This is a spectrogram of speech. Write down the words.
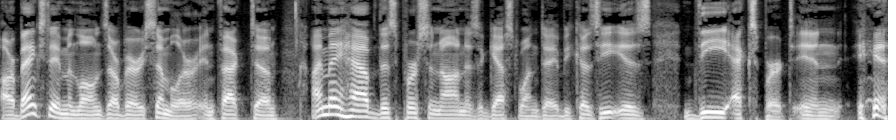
our bank statement loans are very similar. In fact, uh, I may have this person on as a guest one day because he is the expert in, in,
